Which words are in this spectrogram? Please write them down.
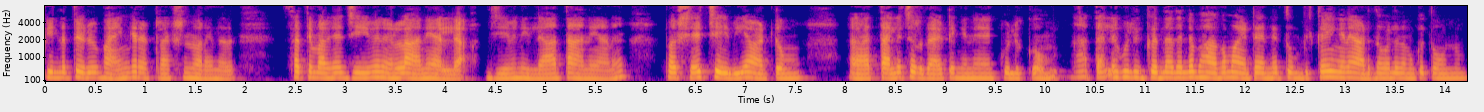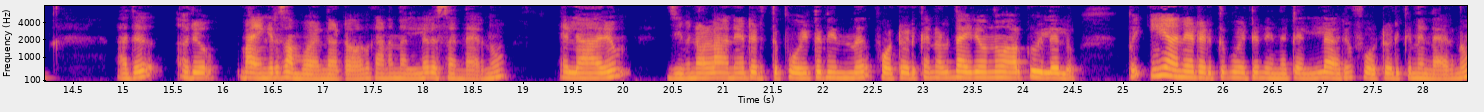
പിന്നത്തെ ഒരു ഭയങ്കര അട്രാക്ഷൻ എന്ന് പറയുന്നത്. സത്യം പറഞ്ഞാൽ ജീവനുള്ള ആനയല്ല. ജീവനില്ലാത്ത ആനയാണ്. പക്ഷെ ചെവി ആട്ടും തല ചെറുതായിട്ട് ഇങ്ങനെ കുലുക്കും ആ തല കുലുക്കുന്നതിന്റെ ഭാഗമായിട്ട് തന്നെ തുമ്പിക്കൈ ഇങ്ങനെ ആടുന്ന പോലെ നമുക്ക് തോന്നും. അത് ഒരു ഭയങ്കര സംഭവമായിരുന്നു കേട്ടോ. അത് കാണാൻ നല്ല രസമുണ്ടായിരുന്നു. എല്ലാവരും ജീവനുള്ള ആനയുടെ അടുത്ത് പോയിട്ട് നിന്ന് ഫോട്ടോ എടുക്കാനുള്ള ധൈര്യമൊന്നും ആർക്കും ഇല്ലല്ലോ. അപ്പൊ ഈ ആനയുടെ അടുത്ത് പോയിട്ട് നിന്നിട്ട് എല്ലാവരും ഫോട്ടോ എടുക്കുന്നുണ്ടായിരുന്നു.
